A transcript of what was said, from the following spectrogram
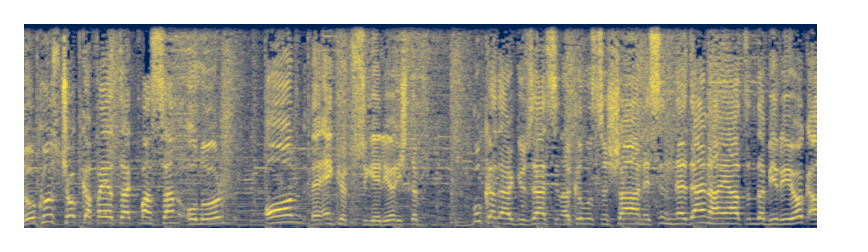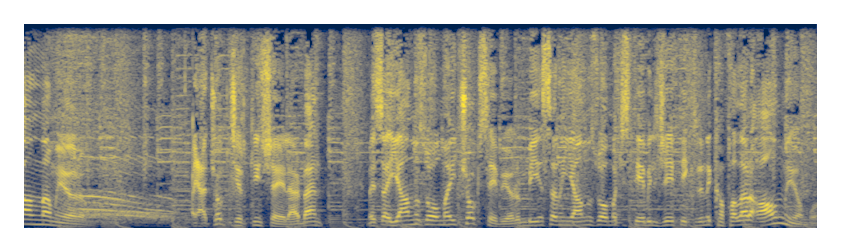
9. Çok kafaya takmazsan olur. 10. Ve en kötüsü geliyor. İşte bu kadar güzelsin, akıllısın, şahanesin. Neden hayatında biri yok anlamıyorum. Ya çok çirkin şeyler. Ben Mesela yalnız olmayı çok seviyorum. Bir insanın yalnız olmak isteyebileceği fikrini kafalar almıyor mu?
